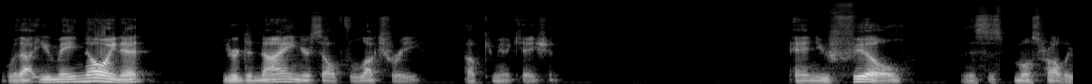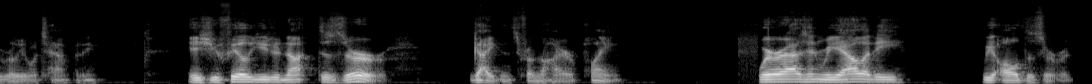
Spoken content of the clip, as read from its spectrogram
without you may knowing it, you're denying yourself the luxury of communication. And you feel, this is most probably really what's happening, is you feel you do not deserve guidance from the higher plane. Whereas in reality, we all deserve it.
